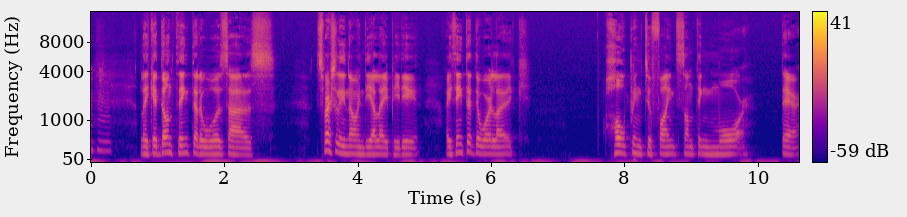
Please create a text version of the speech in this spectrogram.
Mhm. like I don't think that it was as especially knowing the LAPD I think that they were like hoping to find something more there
